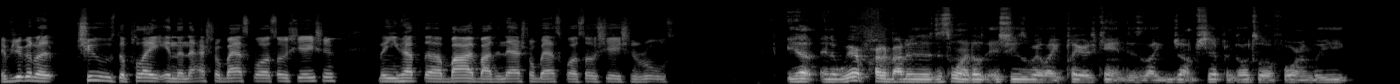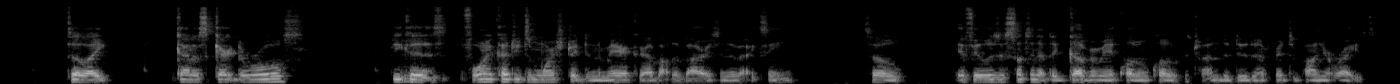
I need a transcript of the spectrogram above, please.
if you're gonna choose to play in the National Basketball Association, then you have to abide by the National Basketball Association rules. Yep, and the weird part about it is this is one of those issues where like players can't just like jump ship and go to a foreign league to like kind of skirt the rules because mm-hmm. foreign countries are more strict than America about the virus and the vaccine. So if it was just something that the government, quote unquote, is trying to do to infringe upon your rights,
